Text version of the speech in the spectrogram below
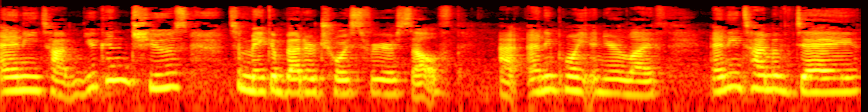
anytime. You can choose to make a better choice for yourself at any point in your life, any time of day,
